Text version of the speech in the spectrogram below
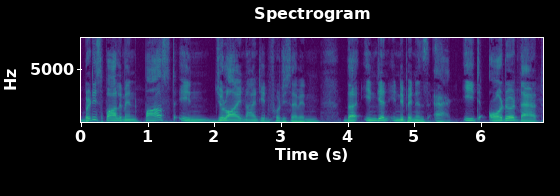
British Parliament passed in July 1947 the Indian Independence Act. It ordered that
